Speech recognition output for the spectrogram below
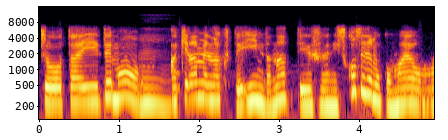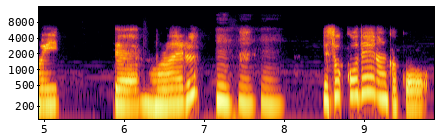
状態でも諦めなくていいんだなっていうふうに少しでもこう前を向いてもらえる。うんうんうん、で、そこでなんかこう、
